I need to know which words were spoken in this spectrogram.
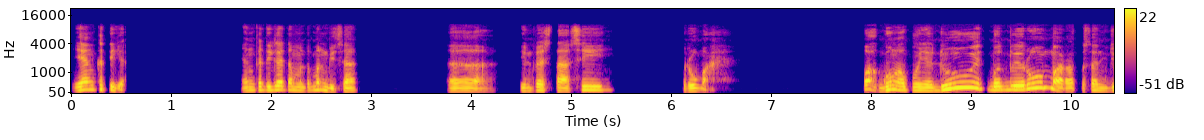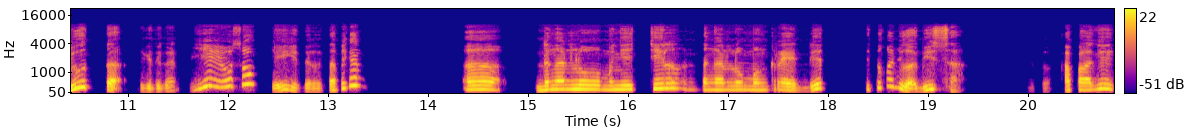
Yang ketiga, yang ketiga teman-teman bisa uh, investasi rumah. Wah, gue nggak punya duit buat beli rumah ratusan juta, gitu kan? Iya, yeah, oke okay, gitu. Tapi kan uh, dengan lo menyicil, dengan lo mengkredit, itu kan juga bisa. Gitu. Apalagi,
